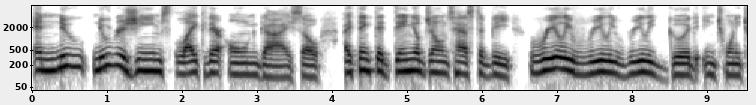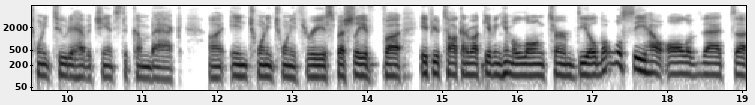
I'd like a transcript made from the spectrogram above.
and, new new regimes like their own guy. So i think that daniel jones has to be really really really good in 2022 to have a chance to come back uh, in 2023 especially if uh, if you're talking about giving him a long-term deal. But we'll see how all of that uh,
